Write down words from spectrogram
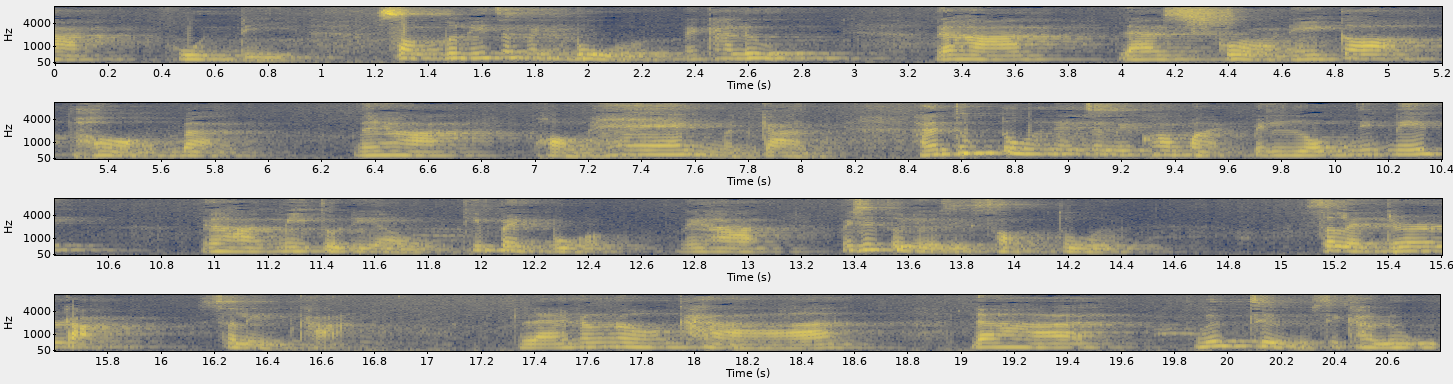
างหุ่นดีสองตัวนี้จะเป็นบวกนะคะลูกนะคะ และ scrawny ก็ผอมแบบ นะคะผอมแห้งเหมือนกันฉะนั้นทุกตัวเนี่ยจะมีความหมายเป็นลบนิดๆนะคะมีตัวเดียวที่เป็นบวกนะคะไม่ใช่ตัวเดียวสิสองตัว slender กับ slim ค่ะ และน้องๆค่ะนะคะนึกถึงสิคะลูก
